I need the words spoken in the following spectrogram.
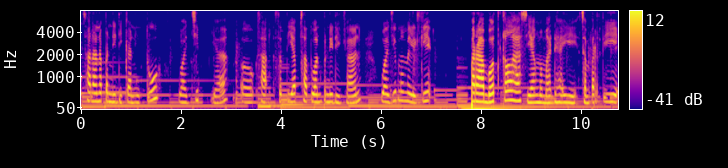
sarana pendidikan itu wajib ya sa setiap satuan pendidikan wajib memiliki perabot kelas yang memadai seperti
